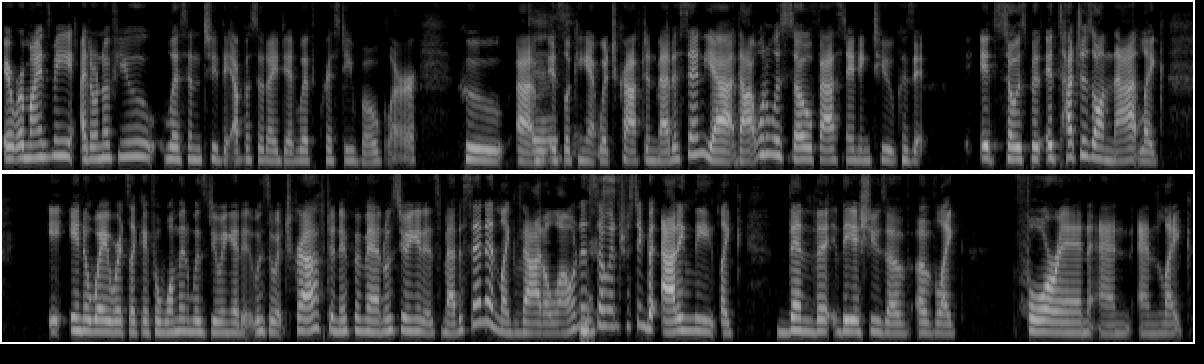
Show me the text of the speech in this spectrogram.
it reminds me i don't know if you listened to the episode i did with christy vogler who um, yes. is looking at witchcraft and medicine yeah that one was so fascinating too because it it's so it touches on that like in a way where it's like if a woman was doing it it was witchcraft and if a man was doing it it's medicine and like that alone is yes. so interesting but adding the like then the the issues of of like foreign and and like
